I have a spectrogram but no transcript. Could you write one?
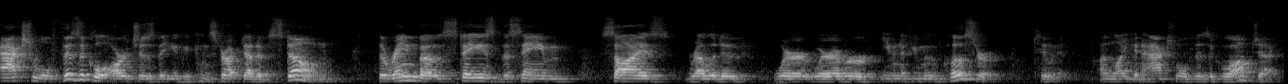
actual physical arches that you could construct out of stone, the rainbow stays the same size relative where, wherever, even if you move closer to it, unlike an actual physical object.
